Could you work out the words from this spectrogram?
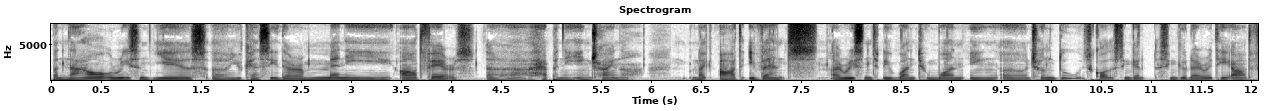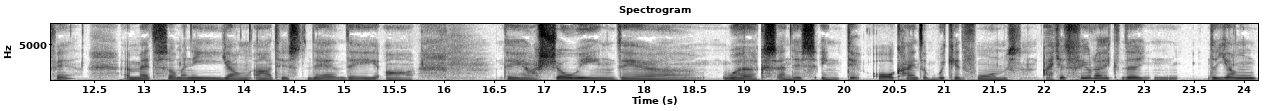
But now, recent years, uh, you can see there are many art fairs uh, happening in China like art events. I recently went to one in uh, Chengdu. It's called the Singularity Art Fair. I met so many young artists there. They are they are showing their works and this in all kinds of wicked forms. I just feel like the the young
